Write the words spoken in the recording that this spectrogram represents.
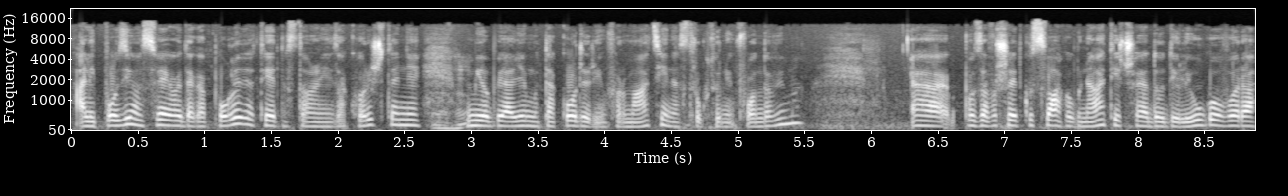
Ali pozivam sve evo da ga pogledate, jednostavno je za korištenje. Mi objavljujemo također informacije na strukturnim fondovima. E, Po završetku svakog natječaja, dodjeli ugovora,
